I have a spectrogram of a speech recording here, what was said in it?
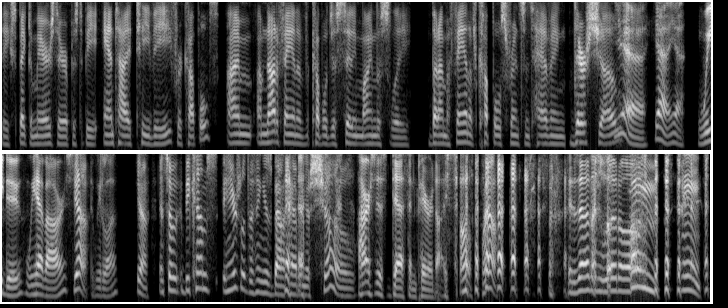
they expect a marriage therapist to be anti-TV for couples. I'm I'm not a fan of a couple just sitting mindlessly, but I'm a fan of couples, for instance, having their show. Yeah, yeah, yeah. We do. We have ours. Yeah. that we love. Yeah. And so it becomes here's what the thing is about having a show. Ours is death in paradise. Oh, wow. is that a little? Mm, mm.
